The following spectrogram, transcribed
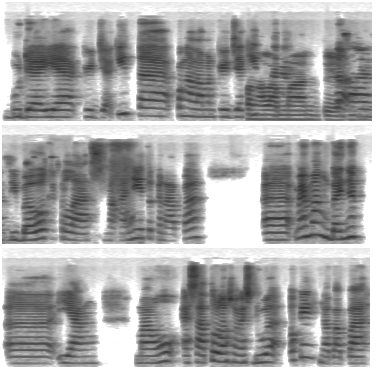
budaya kerja kita, pengalaman kerja pengalaman, kita gitu ya. uh, dibawa ke kelas. Makanya itu kenapa uh, memang banyak uh, yang mau S1 langsung S2, oke, okay, nggak apa-apa.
